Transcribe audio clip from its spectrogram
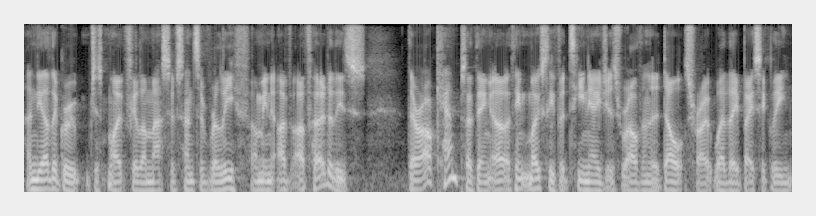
And the other group just might feel a massive sense of relief. I mean, I've I've heard of these there are camps, I think. I think mostly for teenagers rather than adults, right? Where they basically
